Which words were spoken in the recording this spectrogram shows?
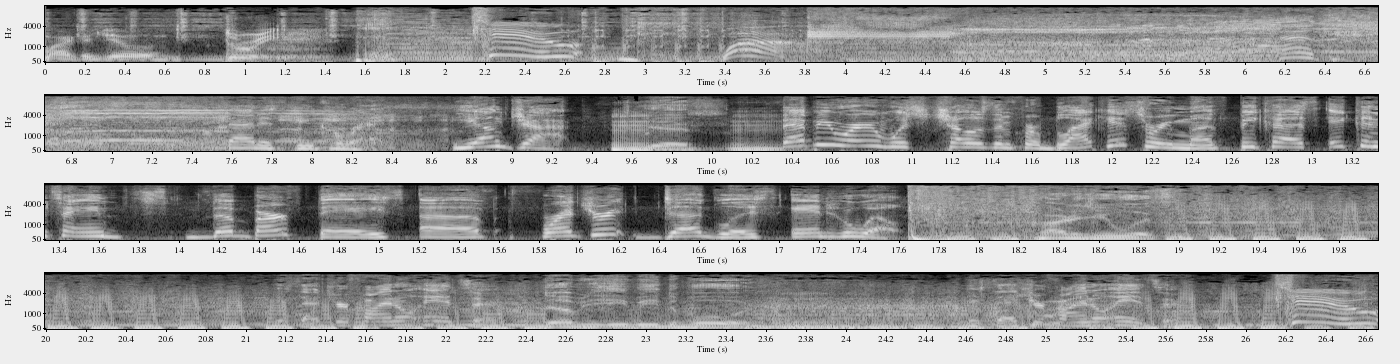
Michael Jordan. Three. Two. One. Okay. That is incorrect. Yung Joc. Mm-hmm. Yes. Mm-hmm. February was chosen for Black History Month because it contains the birthdays of Frederick Douglass and who else? Carter G. Woodson. Is that your final answer? W.E.B. Du Bois. Is that your final answer? Two.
